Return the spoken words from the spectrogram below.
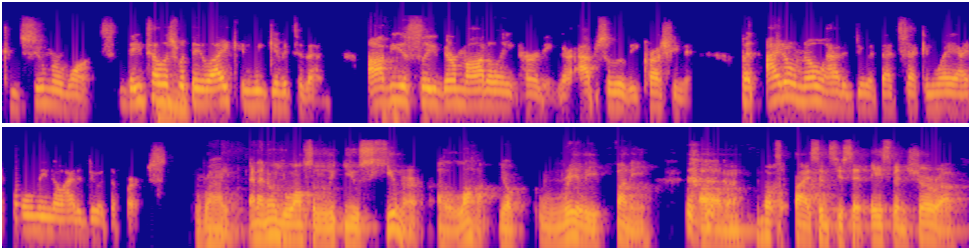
consumer wants. They tell us mm-hmm. what they like and we give it to them. Obviously, their model ain't hurting. They're absolutely crushing it. But I don't know how to do it that second way. I only know how to do it the first. Right. And I know you also use humor a lot. You're really funny um, no surprise since you said Ace Ventura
